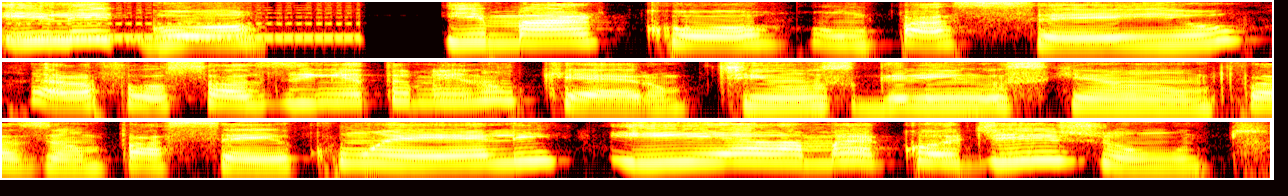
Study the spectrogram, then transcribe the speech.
E ligou e marcou um passeio. Ela falou: sozinha também não quero. Tinha uns gringos que iam fazer um passeio com ele e ela marcou de ir junto.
